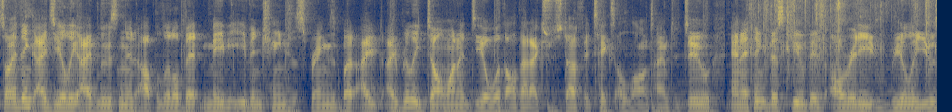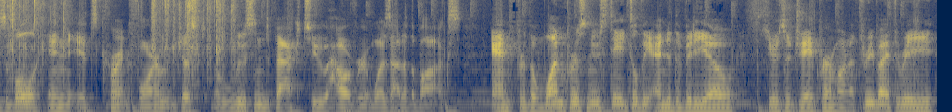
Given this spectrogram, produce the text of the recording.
so I think ideally I'd loosen it up a little bit, maybe even change the springs, but I, I really don't want to deal with all that extra stuff. It takes a long time to do. And I think this cube is already really usable in its current form, just loosened back to however it was out of the box. And for the one person who stayed till the end of the video, here's a J-Perm on a 3x3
